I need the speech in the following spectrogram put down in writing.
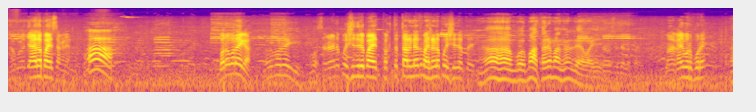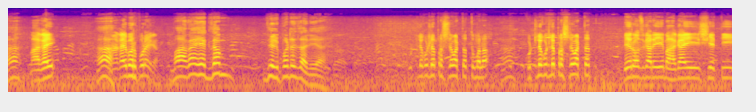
त्यामुळे द्यायला पाहिजे सगळ्यांना. हा. बरोबर आहे का? बरोबर आहे की. सगळ्यांना पैसे दिले पाहिजेत. फक्त तरण्यात महिलांना पैसे देत आहेत हा हा. म्हातारे माणसाला द्या पाहिजे. महागाई भरपूर आहे. हा? महागाई? हा. महागाई भरपूर आहे का? महागाई एकदम दिलपटच झाली आहे. कुठले कुठले प्रश्न वाटतात तुम्हाला? कुठले कुठले प्रश्न वाटतात? बेरोजगारी महागाई शेती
